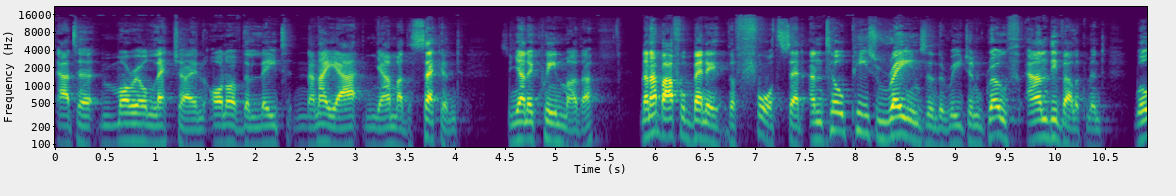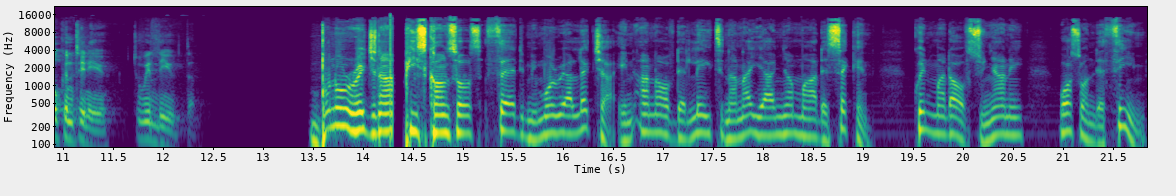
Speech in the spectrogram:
at a memorial lecture in honor of the late Nana Yaa Nyama II, Sunyani Queen Mother, Nana Bafo Bene IV said, until peace reigns in the region, growth and development will continue to elude them. Bono Regional Peace Council's third memorial lecture in honor of the late Nana Yaa Nyama II, Queen Mother of Sunyani, was on the theme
